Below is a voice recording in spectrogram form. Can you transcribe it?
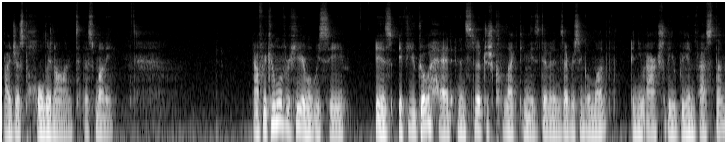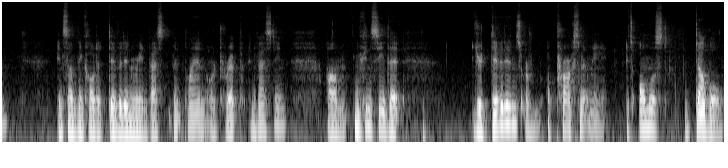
by just holding on to this money. Now, if we come over here, what we see is if you go ahead and instead of just collecting these dividends every single month and you actually reinvest them in something called a dividend reinvestment plan or DRIP investing, um, you can see that your dividends are approximately, it's almost double.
